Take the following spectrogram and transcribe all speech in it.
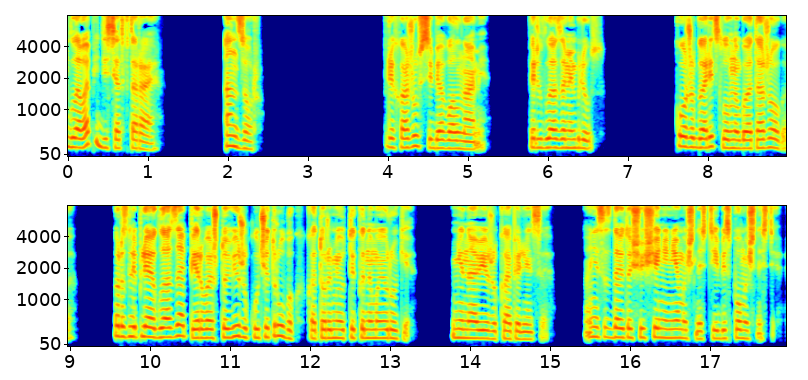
Глава 52. Анзор. Прихожу в себя волнами. Перед глазами блюз. Кожа горит, словно бы от ожога. Разлепляю глаза, первое, что вижу, куча трубок, которыми утыканы мои руки. Ненавижу капельницы. Они создают ощущение немощности и беспомощности.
